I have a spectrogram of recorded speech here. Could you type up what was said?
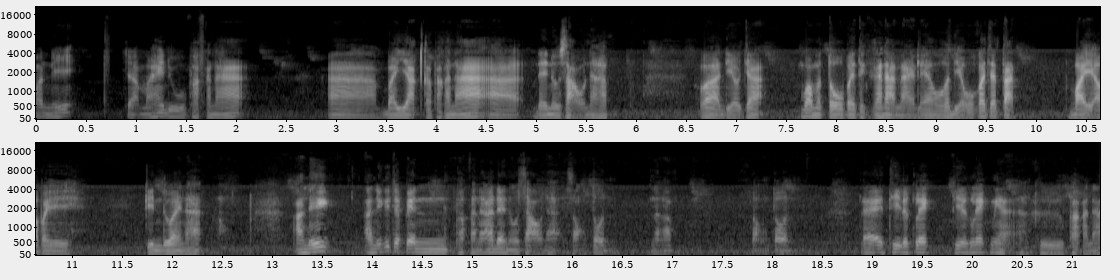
วันนี้จะมาให้ดูผักคะน้าใบหยักกับผักคะน้าอ่าไดโนเสาร์นะครับ ว่าเดี๋ยวจะว่ามันโตไปถึงขนาดไหนแล้วก็เดี๋ยวก็จะตัดใบเอาไปกินด้วยนะฮะอันนี้อันนี้ก็จะเป็นผักคะน้าไดโนเสาร์นะสองต้นนะครับสองต้น และที่เล็กๆที่เล็กๆเนี่ยคือผักคะน้า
